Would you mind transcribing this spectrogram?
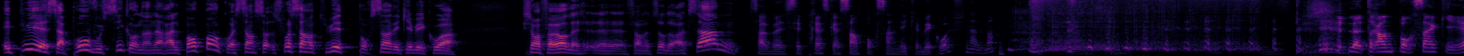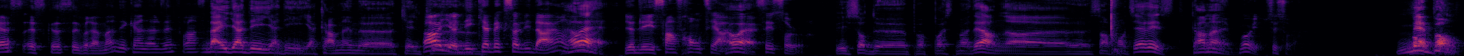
Et puis, ça prouve aussi qu'on en aura le pompon, quoi. 68% des Québécois qui sont en faveur de la, la fermeture de Roxham. Ça C'est presque 100% des Québécois, finalement. Le 30% qui reste, est-ce que c'est vraiment des Canadiens français? Ben, il y a des, il y a des, il y a quand même euh, quelques... Ah, il y a des Québec solidaires. Ah ouais. Il y a des sans frontières, Ah ouais. c'est sûr. Des sortes de po- postmodernes, euh, sans frontiéristes, quand même. Oui, c'est sûr. Mais bon,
